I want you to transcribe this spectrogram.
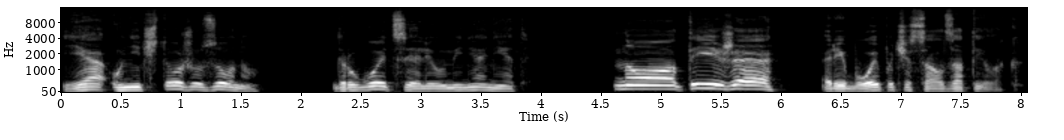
Я уничтожу зону. Другой цели у меня нет. Но ты же... Рябой почесал затылок.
